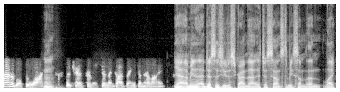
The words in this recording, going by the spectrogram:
incredible to watch Mm. the transformation that God brings in their lives. Yeah, I mean, uh, just as you described that, it just sounds to me something like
